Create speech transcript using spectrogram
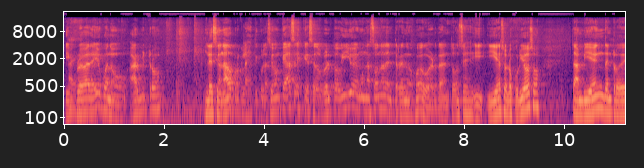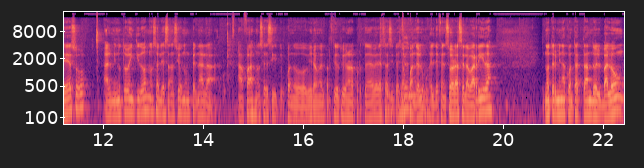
Y prueba de ello, bueno, árbitro lesionado porque la gesticulación que hace es que se dobló el tobillo en una zona del terreno de juego, ¿verdad? Entonces, y, y eso es lo curioso. También dentro de eso, al minuto 22 no se le sanciona un penal a, a Faz. No sé si cuando vieron el partido tuvieron la oportunidad de ver esa situación. cuando el, defensor hace la barrida, no termina contactando el balón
